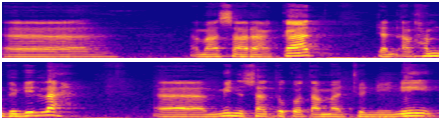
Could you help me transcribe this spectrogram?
uh, masyarakat dan alhamdulillah uh, min satu kota Madiun ini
